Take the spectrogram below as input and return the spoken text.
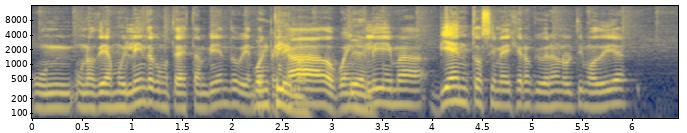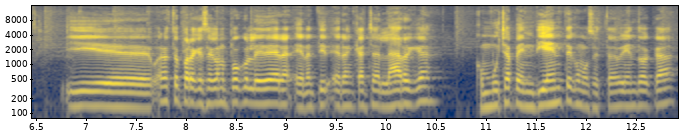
un- unos días muy lindos, como ustedes están viendo, bien Buen despejado, clima. buen Bien. clima, vientos, sí me dijeron que hubiera en el último día. Y eh, bueno, esto para que se hagan un poco la idea, era- eran, eran canchas largas, con mucha pendiente, como se está viendo acá.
